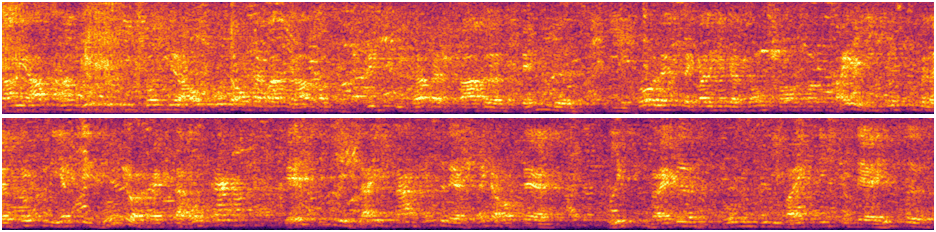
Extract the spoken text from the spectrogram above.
Dani Abraham richtet sich schon hier auf und auch der Mann Jason spricht die Körpersprache Bände. Die vorletzte Qualifikationschance von beide nicht nutzen. Vielleicht nutzen die jetzt den Junior-Wechsel Ausgang. Der ist ziemlich leicht nach Ende der Strecke auf der linken Seite. So müssen die Bikes nicht in der Hitze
